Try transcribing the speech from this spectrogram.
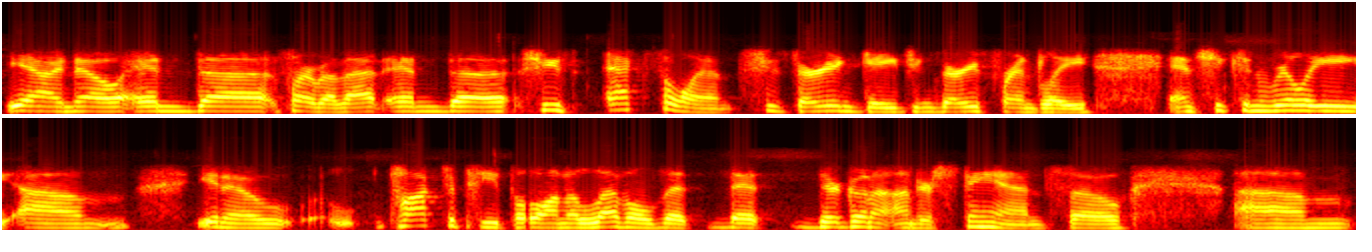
Yeah, I know, and uh, sorry about that. And uh, she's excellent. She's very engaging, very friendly, and she can really, um, you know, talk to people on a level that that they're going to understand. So. Um,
